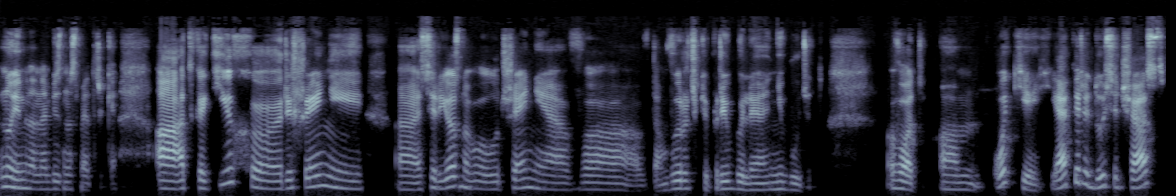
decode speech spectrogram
ну, именно на бизнес-метрике, а от каких э, решений серьезного улучшения в там, выручке прибыли не будет. Вот, окей, я перейду сейчас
